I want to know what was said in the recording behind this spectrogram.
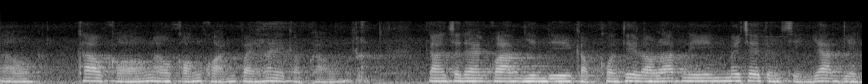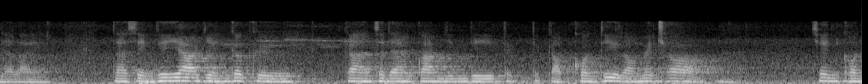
เอาข้าวของเอาของขวัญไปให้กับเขา การแสดงความยินดีกับคนที่เรารักนี้ไม่ใช่เป็นสิ่งยากเย็นอะไร แต่สิ่งที่ยากเย็นก็คือ การแสดงความยินดีกับคนที่เราไม่ชอบ เช่นคน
